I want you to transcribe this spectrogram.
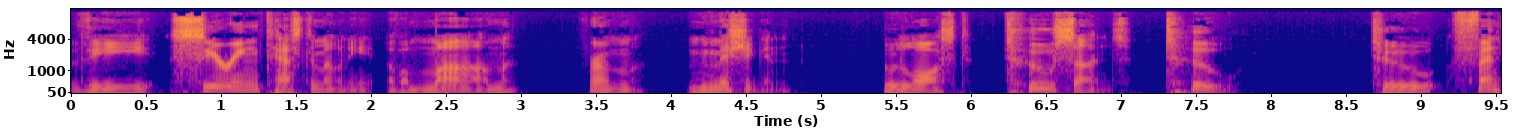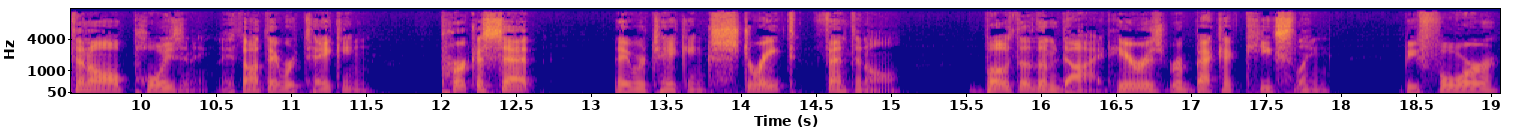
the searing testimony of a mom from Michigan who lost two sons, two to fentanyl poisoning. They thought they were taking Percocet, they were taking straight fentanyl. Both of them died. Here is Rebecca Kiessling before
